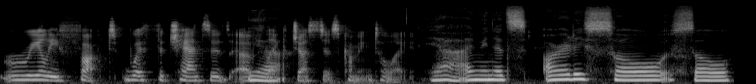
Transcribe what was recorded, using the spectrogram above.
really fucked with the chances of Yeah. like justice coming to light. Yeah, I mean it's already so so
